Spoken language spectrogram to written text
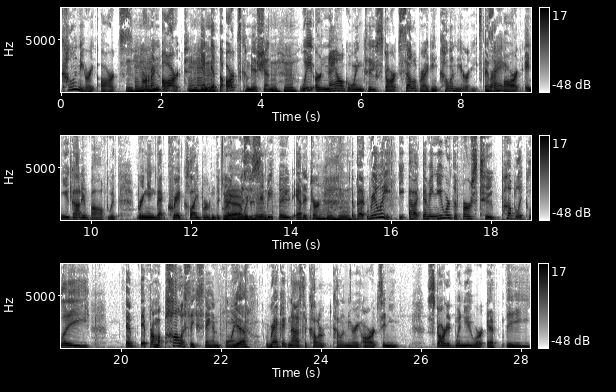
culinary arts mm-hmm. are an art. Mm-hmm. And at the Arts Commission, mm-hmm. we are now going to start celebrating culinary as Right. an art. And you got involved with bringing back Craig Claiborne, the great Yeah, we- Mississippi food editor. But really, uh, I mean, you were the first to publicly, uh, uh, from a policy standpoint, Yeah. recognize the color, culinary arts. And you started when you were at the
